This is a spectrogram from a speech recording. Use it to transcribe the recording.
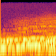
you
